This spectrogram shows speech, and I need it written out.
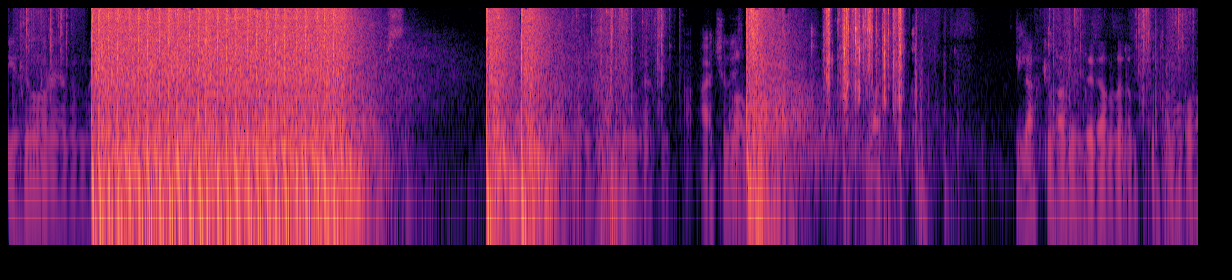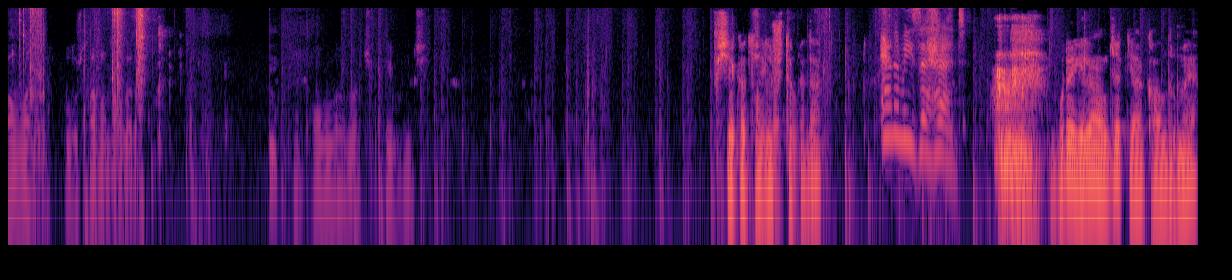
Girdim oraya ben. bak. Açılış. Al. Var. Silahlı lazerleri alırım. Tutamak olan var ya. Bulursan onu alırım. Allah Allah çok ilginç. Fişek atıldı Fişek şu atıldı. tepeden. Enemies ahead! Buraya gelen olacak ya kaldırmaya.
